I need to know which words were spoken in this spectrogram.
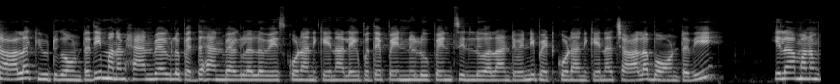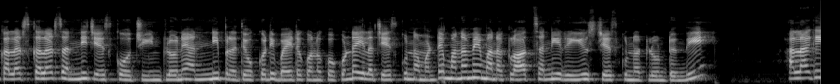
చాలా క్యూట్గా ఉంటుంది. మనం హ్యాండ్ బ్యాగ్లో పెద్ద హ్యాండ్ బ్యాగ్లలో వేసుకోవడానికైనా లేకపోతే పెన్నులు పెన్సిళ్ళు అలాంటివన్నీ పెట్టుకోవడానికైనా చాలా బాగుంటుంది. ఇలా మనం కలర్స్ కలర్స్ అన్నీ చేసుకోవచ్చు ఇంట్లోనే అన్నీ ప్రతి ఒక్కటి బయట కొనుక్కోకుండా ఇలా చేసుకున్నామంటే మనమే మన క్లాత్స్ అన్నీ రీయూస్ చేసుకున్నట్లు ఉంటుంది. అలాగే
